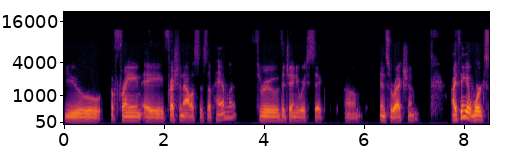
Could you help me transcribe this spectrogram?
you frame a fresh analysis of Hamlet through the January 6th um, insurrection. I think it works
